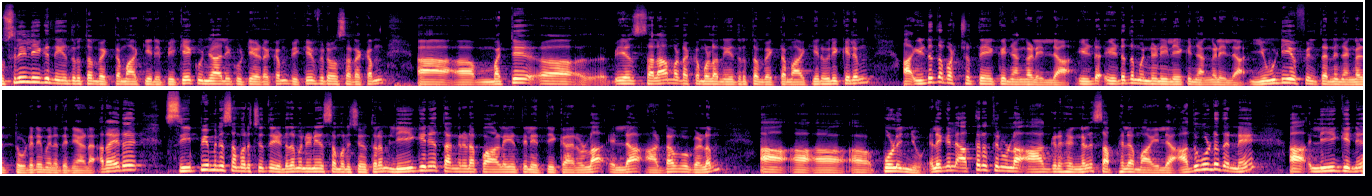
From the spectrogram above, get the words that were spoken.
മുസ്ലിം ലീഗ് നേതൃത്വം വ്യക്തമാക്കിയത് പി കെ കുഞ്ഞാലിക്കുട്ടിയടക്കം പി കെ ഫിറോസ് അടക്കം മറ്റ് എസ് സലാം അടക്കമുള്ള നേതൃത്വം വ്യക്തമാക്കിയത് ഒരിക്കലും ഇടതുപക്ഷത്തേക്ക് ഞങ്ങളില്ല ഇട ഇടതു മുന്നണിയിലേക്ക് ഞങ്ങളില്ല യു ഡി എഫിൽ തന്നെ ഞങ്ങൾ തുടരുമെന്ന് തന്നെയാണ്. അതായത് സി പി എമ്മിനെ സംബന്ധിച്ചിടത്തോളം ഇടതുമുന്നണിയെ സംബന്ധിച്ചിടത്തോളം ലീഗിനെ തങ്ങളുടെ പാളയത്തിൽ എത്തിക്കാനുള്ള എല്ലാ അടവുകളും പൊളിഞ്ഞു. അല്ലെങ്കിൽ അത്തരത്തിലുള്ള ആഗ്രഹങ്ങൾ സഫലമായില്ല. അതുകൊണ്ട് തന്നെ ലീഗിന്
